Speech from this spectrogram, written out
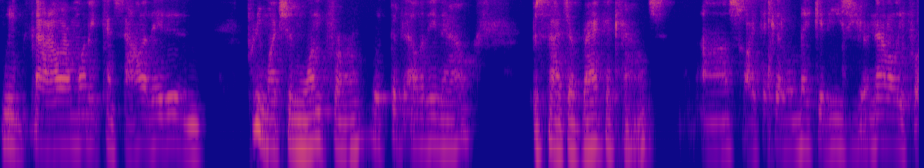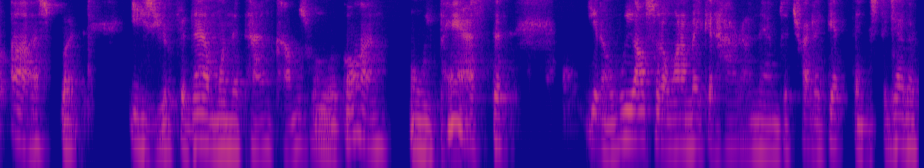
we've got all our money consolidated and pretty much in one firm with Fidelity now, besides our bank accounts. Uh, so I think it'll make it easier, not only for us, but easier for them when the time comes when we're gone, when we pass, that you know, we also don't want to make it hard on them to try to get things together.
